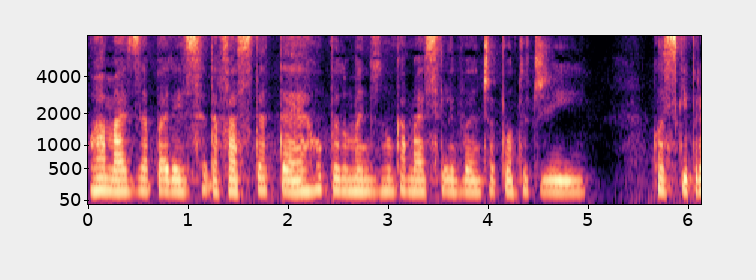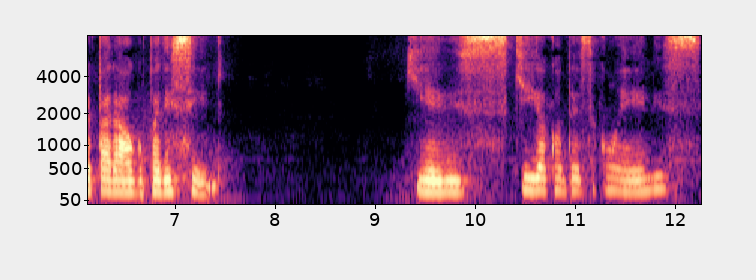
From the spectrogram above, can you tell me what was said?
o Hamas desapareça da face da terra, ou pelo menos nunca mais se levante a ponto de conseguir preparar algo parecido. Que eles, que aconteça com eles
